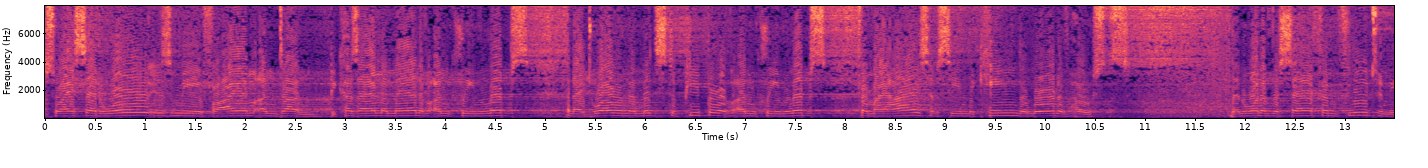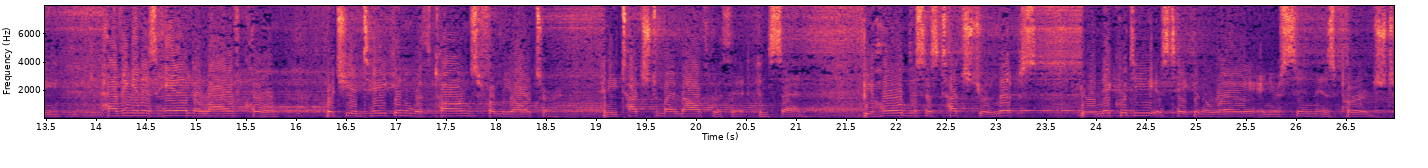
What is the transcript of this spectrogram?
So I said, Woe is me, for I am undone, because I am a man of unclean lips, and I dwell in the midst of people of unclean lips, for my eyes have seen the King, the Lord of hosts. Then one of the seraphim flew to me, having in his hand a live coal, which he had taken with tongs from the altar, and he touched my mouth with it, and said, Behold, this has touched your lips, your iniquity is taken away, and your sin is purged.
